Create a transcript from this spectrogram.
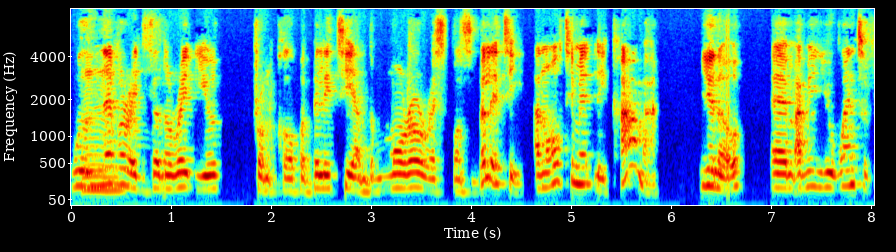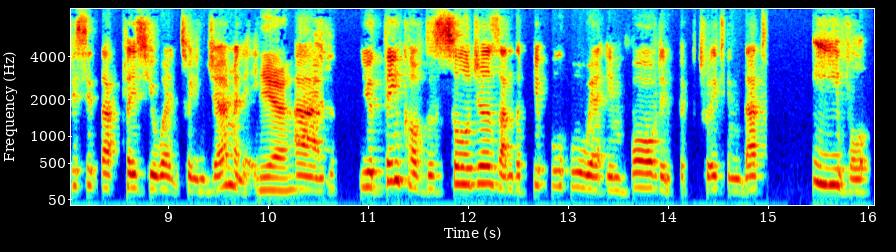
will Mhm. never exonerate you from culpability and the moral responsibility and ultimately karma. You know, um, I mean, you went to visit that place you went to in Germany, Yeah. and you think of the soldiers and the people who were involved in perpetrating that evil,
